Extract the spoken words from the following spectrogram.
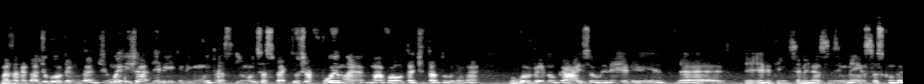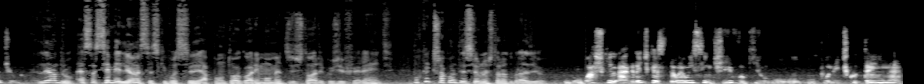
mas na verdade o governo da Dilma ele já ele, ele em, muitas, em muitos aspectos já foi uma, uma volta à ditadura, né? O governo Geisel, ele, ele, é, ele tem semelhanças imensas com o da Dilma. Leandro, essas semelhanças que você apontou agora em momentos históricos diferentes, por que, que isso aconteceu na história do Brasil? Eu acho que a grande questão é o incentivo que o, o, o político tem, né?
